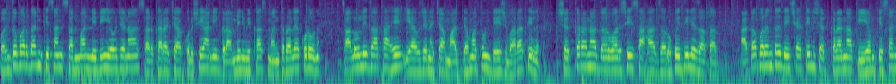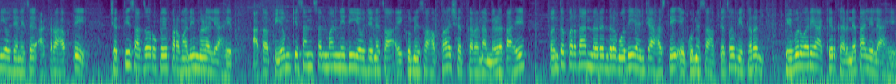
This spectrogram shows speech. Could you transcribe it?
पंतप्रधान किसान सन्मान निधी योजना सरकारच्या कृषी आणि ग्रामीण विकास मंत्रालयाकडून चालवली जात आहे. या योजनेच्या माध्यमातून देशभरातील शेतकऱ्यांना दरवर्षी सहा हजार रुपये दिले जातात. आतापर्यंत देशातील शेतकऱ्यांना पी एम किसान योजनेचे अठरा हप्ते छत्तीस हजार रुपये प्रमाणे मिळाले आहेत. आता पी एम किसान सन्मान निधी योजनेचा एकोणीसा हप्ता शेतकऱ्यांना मिळत आहे. पंतप्रधान नरेंद्र मोदी यांच्या हस्ते एकोणीस हप्त्याचं वितरण फेब्रुवारी अखेर करण्यात आलेलं आहे.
